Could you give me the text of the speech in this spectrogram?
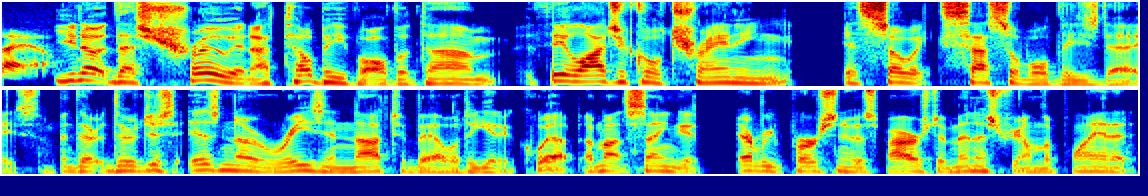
now. You know, that's true. And I tell people all the time theological training is so accessible these days. There, there just is no reason not to be able to get equipped. I'm not saying that every person who aspires to ministry on the planet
